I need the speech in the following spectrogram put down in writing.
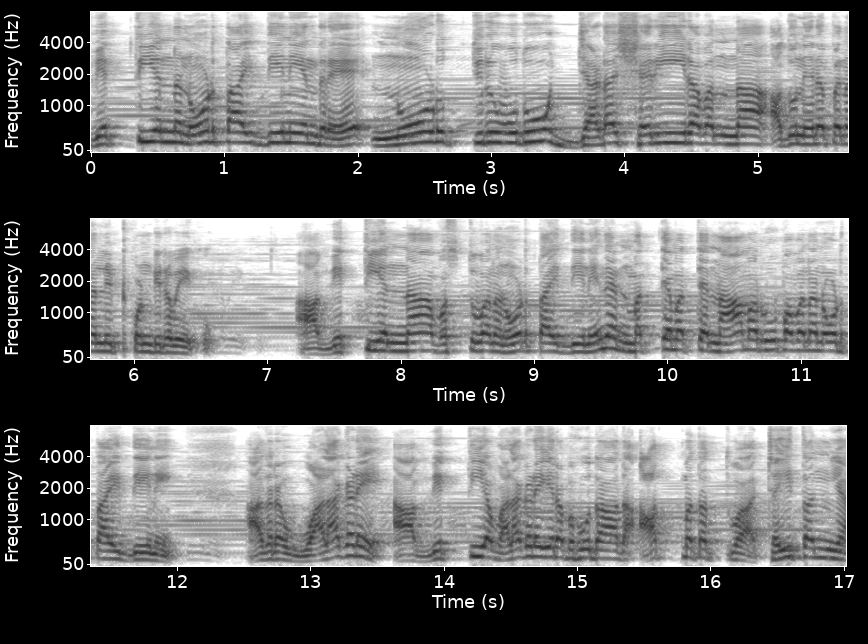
ವ್ಯಕ್ತಿಯನ್ನು ನೋಡ್ತಾ ಇದ್ದೀನಿ ಅಂದರೆ ನೋಡುತ್ತಿರುವುದು ಜಡ ಶರೀರವನ್ನ ಅದು ನೆನಪಿನಲ್ಲಿಟ್ಕೊಂಡಿರಬೇಕು. ಆ ವ್ಯಕ್ತಿಯನ್ನ, ವಸ್ತುವನ್ನು ನೋಡ್ತಾ ಇದ್ದೀನಿ ಅಂದರೆ ಮತ್ತೆ ಮತ್ತೆ ನಾಮರೂಪವನ್ನು ನೋಡ್ತಾ ಇದ್ದೀನಿ. ಅದರ ಒಳಗಡೆ, ಆ ವ್ಯಕ್ತಿಯ ಒಳಗಡೆ ಇರಬಹುದಾದ ಆತ್ಮತತ್ವ, ಚೈತನ್ಯ,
